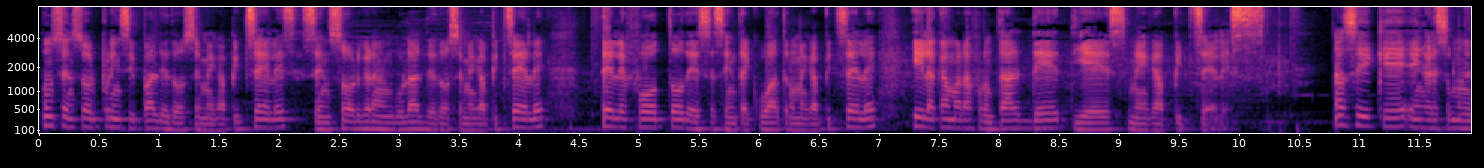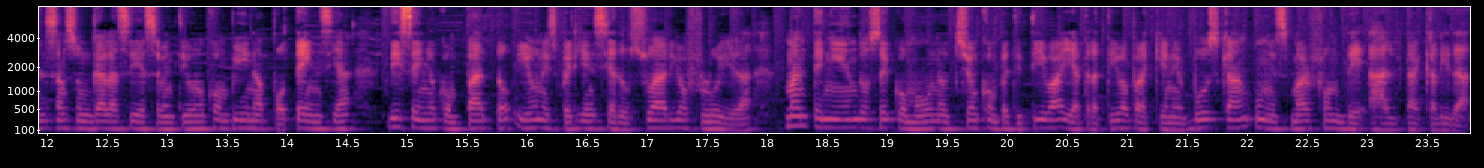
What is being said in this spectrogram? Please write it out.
un sensor principal de 12 megapíxeles, sensor gran angular de 12 megapíxeles, telefoto de 64 megapíxeles y la cámara frontal de 10 megapíxeles. Así que en resumen el Samsung Galaxy S21 combina potencia, diseño compacto y una experiencia de usuario fluida, manteniéndose como una opción competitiva y atractiva para quienes buscan un smartphone de alta calidad.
